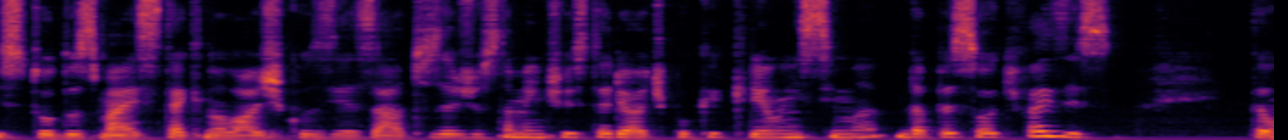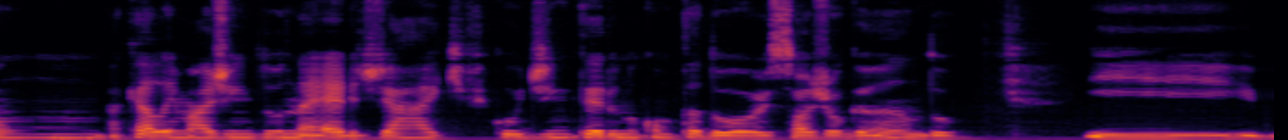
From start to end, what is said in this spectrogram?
estudos mais tecnológicos e exatos é justamente o estereótipo que criam em cima da pessoa que faz isso. Então, aquela imagem do nerd, ai, que ficou o dia inteiro no computador, só jogando, e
